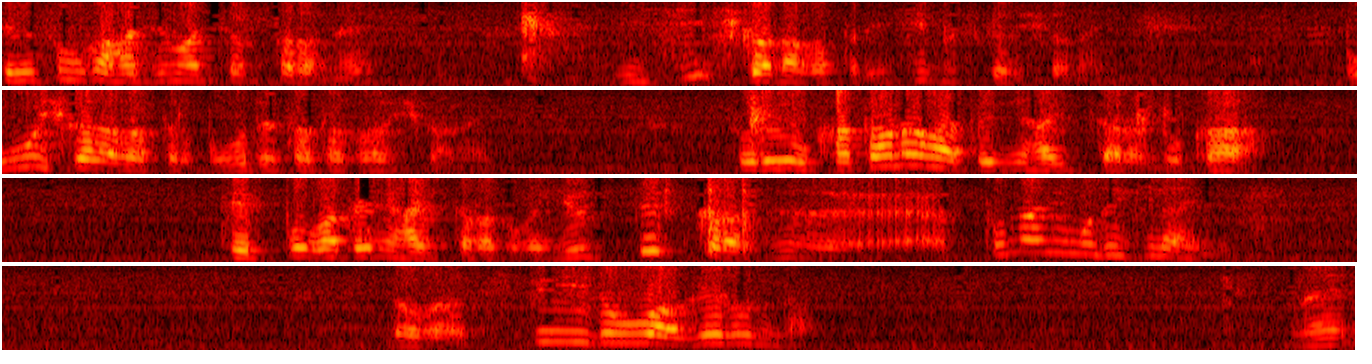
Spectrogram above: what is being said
戦争が始まっちゃったらね石しかなかったら石ぶつけるしかない。棒しかなかったら棒で戦うしかない。それを刀が手に入ったらとか鉄砲が手に入ったらとか言ってっからずーっと何もできないんです。だからスピードを上げるんだ。ね。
